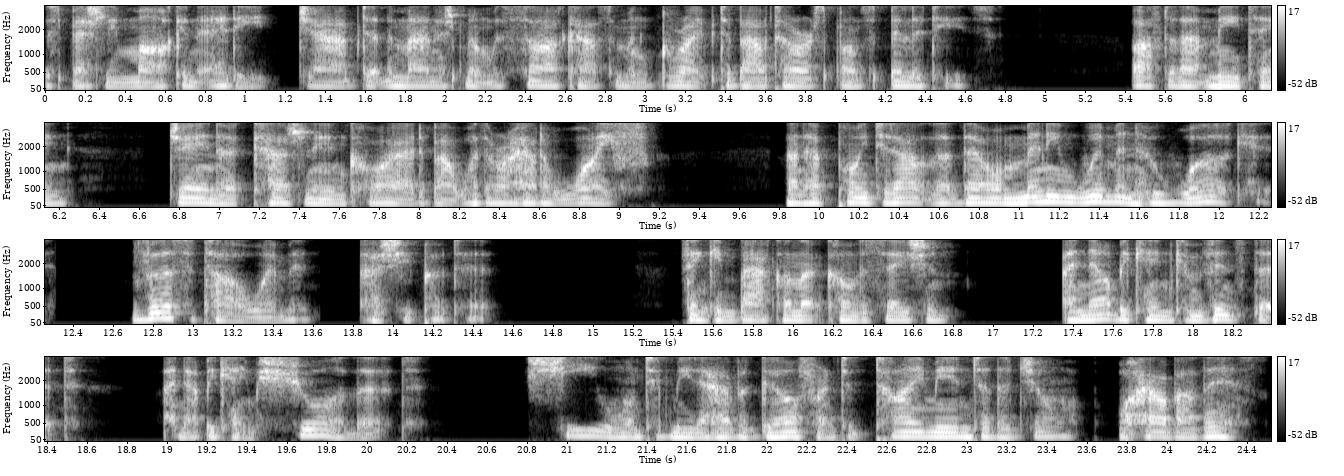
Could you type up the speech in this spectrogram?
especially Mark and Eddie, jabbed at the management with sarcasm and griped about our responsibilities. After that meeting, Jane had casually inquired about whether I had a wife, and had pointed out that there are many women who work here, versatile women, as she put it. Thinking back on that conversation, I now became convinced that, I now became sure that, she wanted me to have a girlfriend to tie me into the job. Or how about this?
